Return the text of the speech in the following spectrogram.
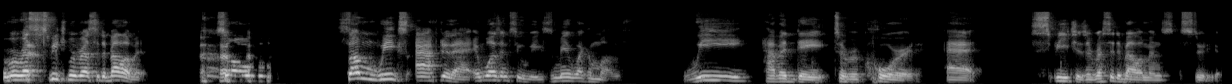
from Arrested Yes. Speech from Arrested Development. So some weeks after that, it wasn't two weeks, maybe like a month, we have a date to record at Speech's, Arrested Development's studio.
